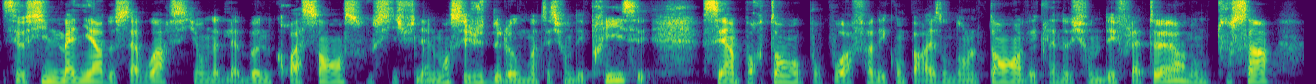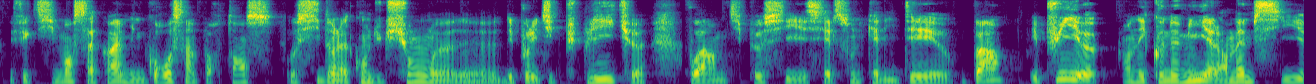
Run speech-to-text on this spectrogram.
C'est aussi une manière de savoir si on a de la bonne croissance ou si finalement c'est juste de l'augmentation des prix. C'est c'est important pour pouvoir faire des comparaisons dans le temps avec la notion de déflateur. Donc tout ça, effectivement, ça a quand même une grosse importance aussi dans la conduction euh, des politiques publiques, voir un petit peu si si elles sont de qualité ou pas. Et puis en économie, alors même si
